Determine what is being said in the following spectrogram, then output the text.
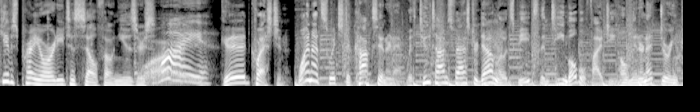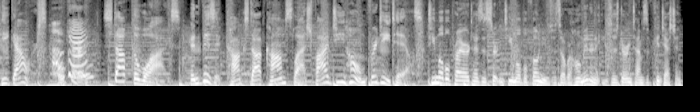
gives priority to cell phone users. Why? Good question. Why not switch to Cox Internet with two times faster download speeds than T-Mobile 5G home internet during peak hours? Okay. Stop the whys and visit cox.com slash 5G home for details. T-Mobile prioritizes certain T-Mobile phone users over home internet users during times of congestion.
